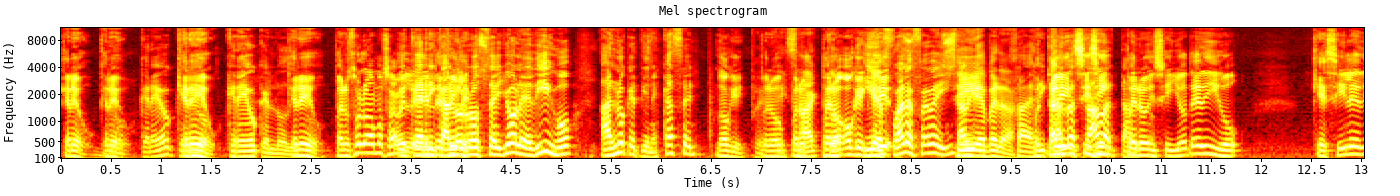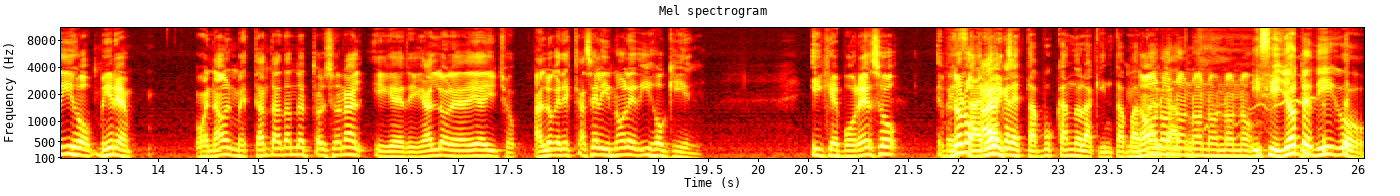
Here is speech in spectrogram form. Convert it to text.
Creo, creo. Creo que Creo. lo- creo que él lo dijo. Creo. Pero eso lo vamos a ver Y que Ricardo desfile. Rosselló le dijo, haz lo que tienes que hacer. Ok, pero, pero, exacto. pero, ok, y que- él fue al FBI. Sí, es verdad. O sea, Pues está bien, sí, estaba sí, al tanto. pero y si yo te digo que sí le dijo, mire, gobernador, me están tratando de extorsionar y que Ricardo le había dicho, haz lo que tienes que hacer y no le dijo quién. Y que por eso... No, no, Alex, que le estás buscando la quinta pata no, al no, gato. no, no, no, no, no. Y si yo te digo,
